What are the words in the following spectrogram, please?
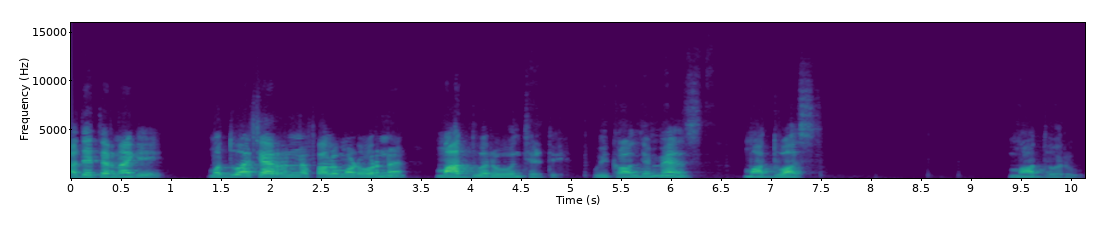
ಅದೇ ತೆರನಾಗಿ ಮಧ್ವಾಚಾರ್ಯರನ್ನ ಫಾಲೋ ಮಾಡುವವ್ರನ್ನ ಮಾಧ್ವರು ಅಂತ ಹೇಳ್ತೀವಿ. We call them as Madhvas. ಮಾಧ್ವರು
